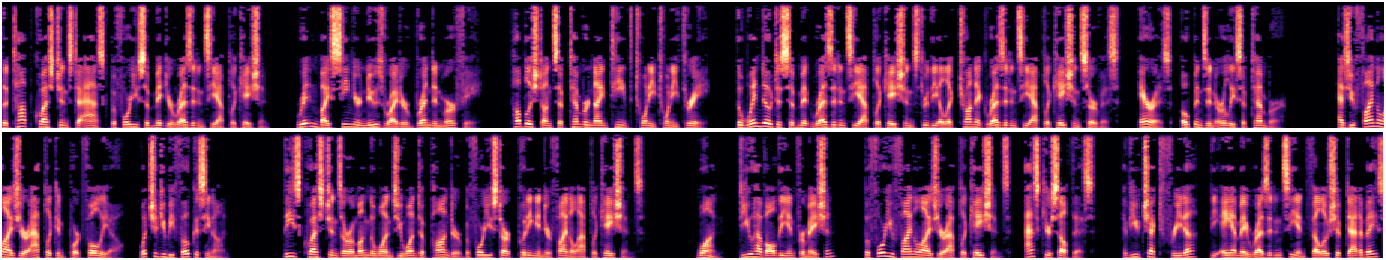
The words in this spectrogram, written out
The top questions to ask before you submit your residency application. Written by senior newswriter Brendan Murphy. Published on September 19, 2023. The window to submit residency applications through the Electronic Residency Application Service, ERAS, opens in early September. As you finalize your applicant portfolio, what should you be focusing on? These questions are among the ones you want to ponder before you start putting in your final applications. 1. Do you have all the information? Before you finalize your applications, ask yourself this. Have you checked FREIDA, the AMA Residency and Fellowship Database?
